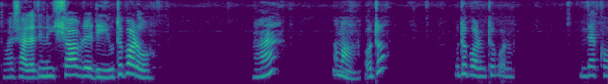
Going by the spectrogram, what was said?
তোমার সাদা জিনিস সব রেডি। উঠে পড়ো। হ্যাঁ? আমা ওঠো। উঠে পড়ো উঠে পড়ো। দেখো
